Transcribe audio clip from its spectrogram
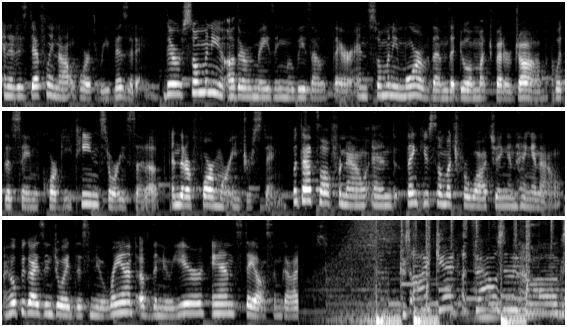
and it is definitely not worth revisiting. There are so many other amazing movies out there, and so many more of them that do a much better job with the same quirky teen story setup, and that are far more interesting. But that's all for now, and thank you so much for watching and hanging out. I hope you guys enjoyed this new rant of the new year, and stay awesome, guys. Cause I get a thousand hugs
